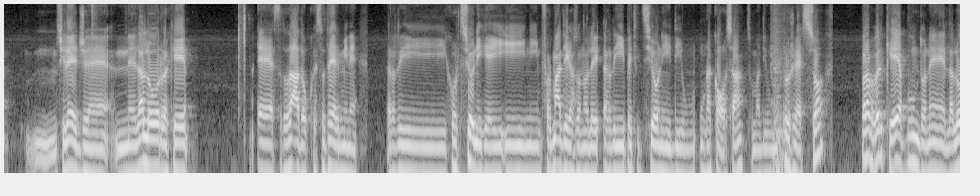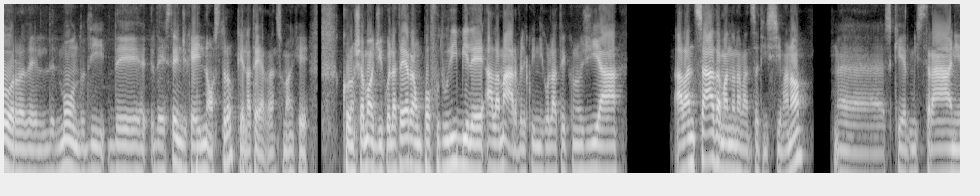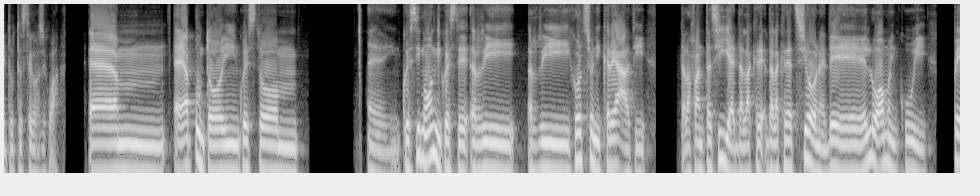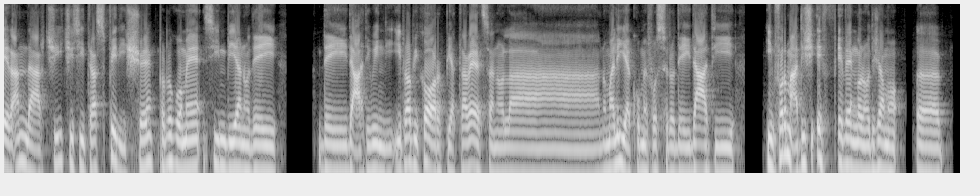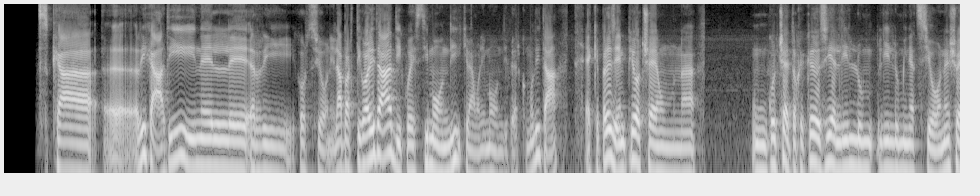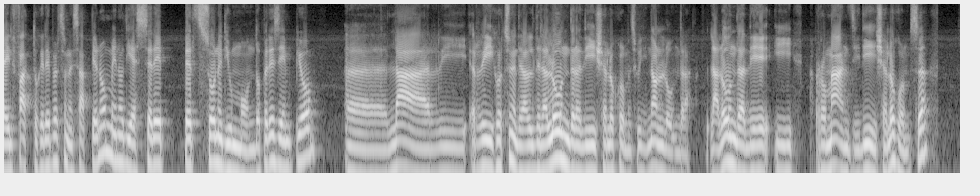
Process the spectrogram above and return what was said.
si legge nella lore che è stato dato questo termine ricorsioni che in informatica sono le ripetizioni di un, una cosa, insomma di un processo, proprio perché appunto nella lore del, del mondo di The, Strange che è il nostro, che è la Terra, insomma che conosciamo oggi, quella Terra un po' futuribile alla Marvel, quindi con la tecnologia avanzata ma non avanzatissima, no? Eh, schermi strani e tutte queste cose qua. Ehm, appunto in questo eh, in questi mondi, queste ri- ricorsioni creati dalla fantasia e dalla, cre- dalla creazione dell'uomo in cui per andarci ci si trasferisce proprio come si inviano dei, dei dati, quindi i propri corpi attraversano l'anomalia come fossero dei dati informatici e, e vengono, diciamo, eh, scaricati nelle ricorsioni. La particolarità di questi mondi, chiamiamoli mondi per comodità, è che per esempio c'è un, un concetto che credo sia l'illum- l'illuminazione, cioè il fatto che le persone sappiano o meno di essere persone di un mondo. Per esempio, eh, la ri- ricorsione della, della Londra di Sherlock Holmes, quindi non Londra, la Londra dei romanzi di Sherlock Holmes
